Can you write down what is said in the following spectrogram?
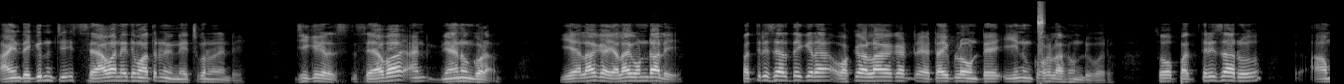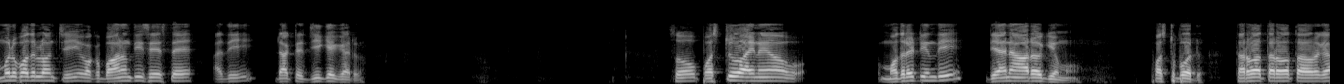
ఆయన దగ్గర నుంచి సేవ అనేది మాత్రం నేను నేర్చుకున్నానండి. జీకే గారు సేవ అండ్ జ్ఞానం కూడా. ఎలాగ ఎలాగ ఉండాలి? పత్రిసార్ దగ్గర ఒకలాగా టైప్లో ఉంటే ఈయన ఇంకొకలాగా ఉండేవారు. సో పత్రి సారు అమ్ముల పదులోంచి ఒక బాణం తీసేస్తే అది doctor GK garu. So first ఆయన మొదలెట్టింది? ధ్యాన ఆరోగ్యము. First board. తర్వాత తర్వాత తర్వాతగా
